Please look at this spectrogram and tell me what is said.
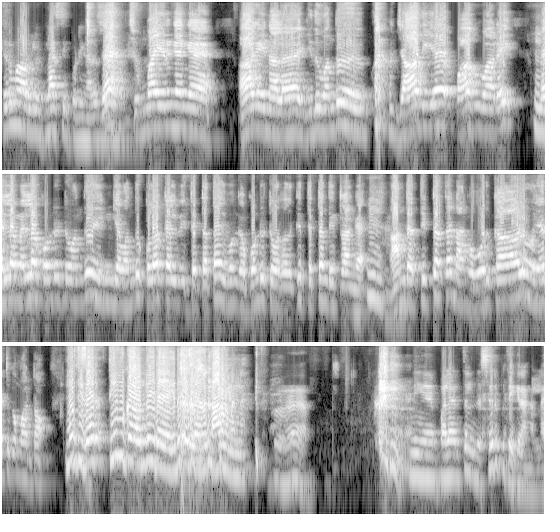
திரும்ப அவர்களுக்கு பிளாஸ்டிக் போட்டீங்க சொல்லுங்க. சும்மா இருங்கங்க. ஆகையினால இது வந்து ஜாதிய பாகுபாடை. மெல்ல மெல்ல கொண்டுட்டு வந்து இங்க வந்து குலக்கல்வி திட்டத்தை இவங்க கொண்டுட்டு வர்றதுக்கு திட்டம் திட்டுறாங்க. அந்த திட்டத்தை நாங்க ஒரு காலம் ஏத்துக்க மாட்டோம். மூர்த்தி சார் திமுக வந்து இதை எதிர்க்கிறதுக்கான காரணம் என்ன? நீங்க பல இடத்துல இந்த செருப்பு தைக்கிறாங்கல்ல.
